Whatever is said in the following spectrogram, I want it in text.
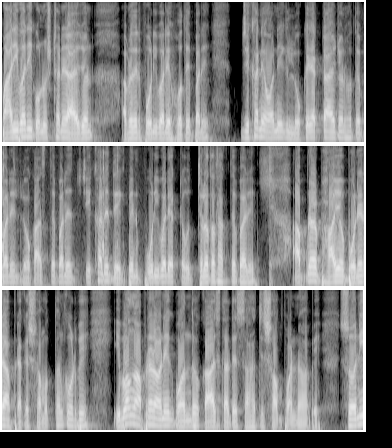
পারিবারিক অনুষ্ঠানের আয়োজন আপনাদের পরিবারে হতে পারে, যেখানে অনেক লোকের একটা আয়োজন হতে পারে, লোক আসতে পারে, যেখানে দেখবেন পরিবারে একটা উজ্জ্বলতা থাকতে পারে। আপনার ভাই ও বোনেরা আপনাকে সমর্থন করবে এবং আপনার অনেক বন্ধ কাজ তাদের সাহায্যে সম্পন্ন হবে। শনি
